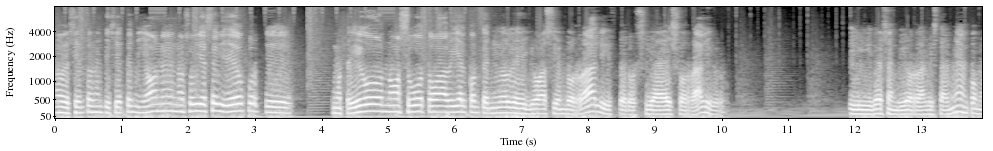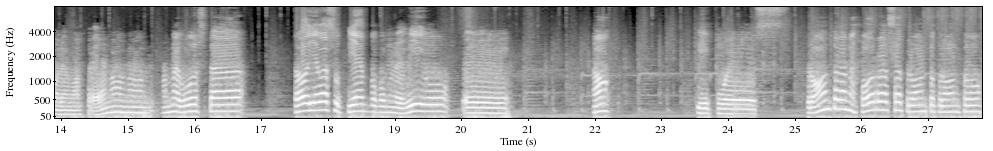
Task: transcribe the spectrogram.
927 millones. No subí ese video porque, como te digo, no subo todavía el contenido de yo haciendo rallies, pero sí ha hecho rally, bro. Y defendido rallies también, como le mostré. No, no, no me gusta. Todo lleva su tiempo, como les digo. Eh, no. Y pues pronto la mejor raza, pronto, pronto.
